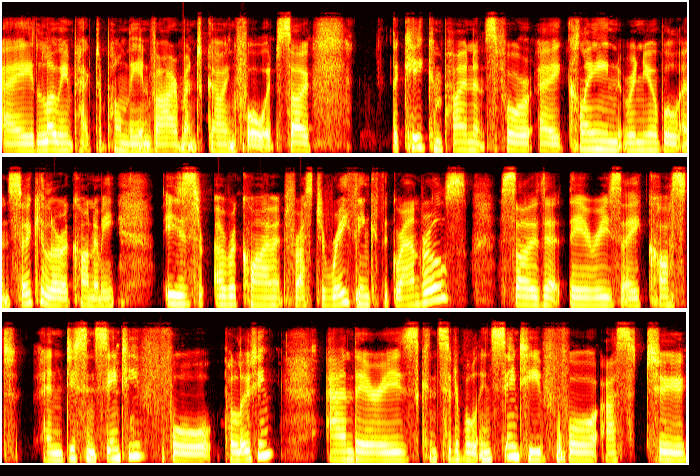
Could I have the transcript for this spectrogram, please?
a low impact upon the environment going forward. So the key components for a clean, renewable, and circular economy is a requirement for us to rethink the ground rules so that there is a cost and disincentive for polluting, and there is considerable incentive for us to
